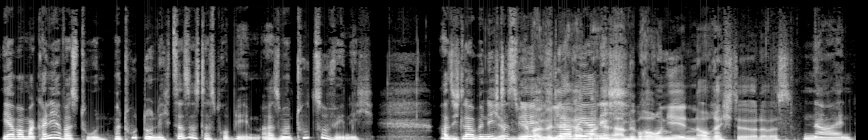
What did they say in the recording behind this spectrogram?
Ja, aber man kann ja was tun. Man tut nur nichts. Das ist das Problem. Also man tut zu wenig. Also ich glaube nicht, ja, dass wir. Ja, weil wir Lehrermangel ja haben. Wir brauchen jeden, auch Rechte oder was? Nein.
